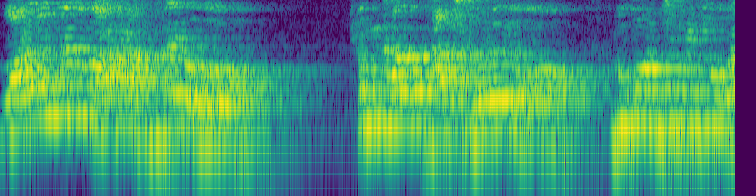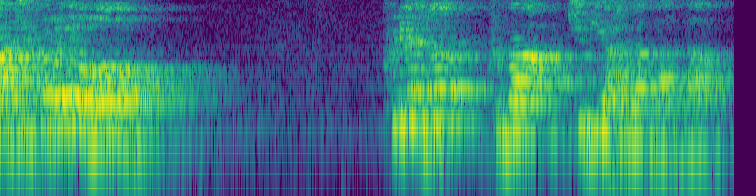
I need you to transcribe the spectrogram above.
왕인데도 말을 안 타요. 병사하고 같이 걸어요. 무거운 짐을 지고 같이 걸어요. 그래서 그가 즉위하자마자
